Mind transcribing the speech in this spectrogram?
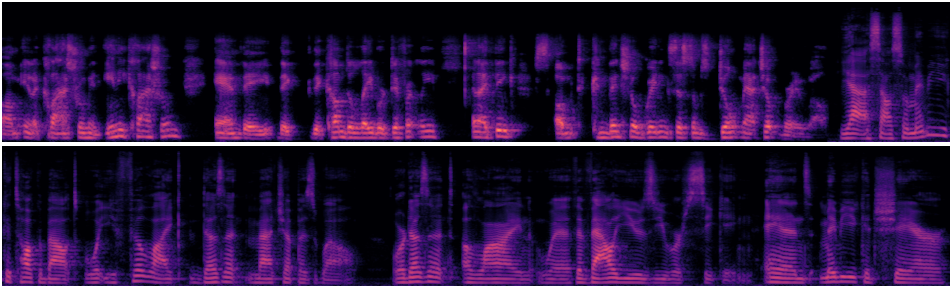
um, in a classroom, in any classroom, and they they they come to labor differently. And I think um, conventional grading systems don't match up very well. Yeah, Sal. So maybe you could talk about what you feel like doesn't match up as well or doesn't align with the values you were seeking. And maybe you could share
